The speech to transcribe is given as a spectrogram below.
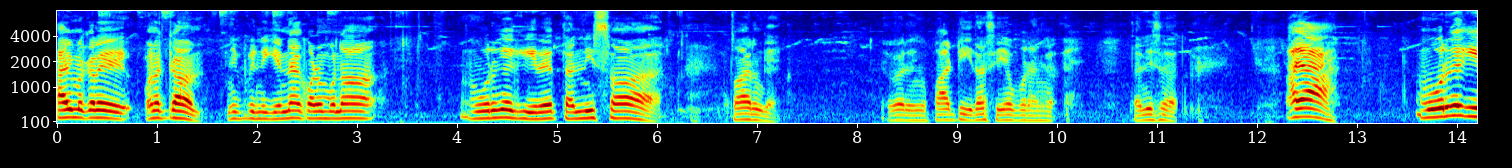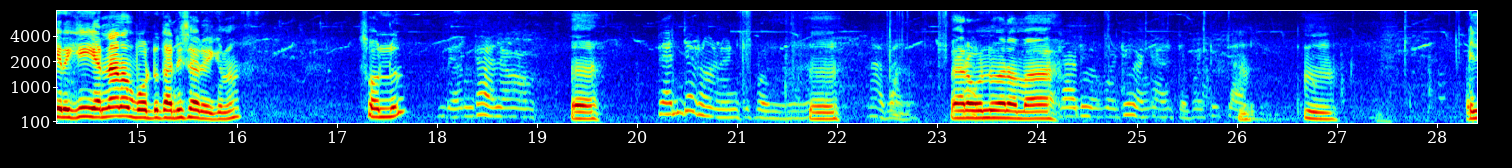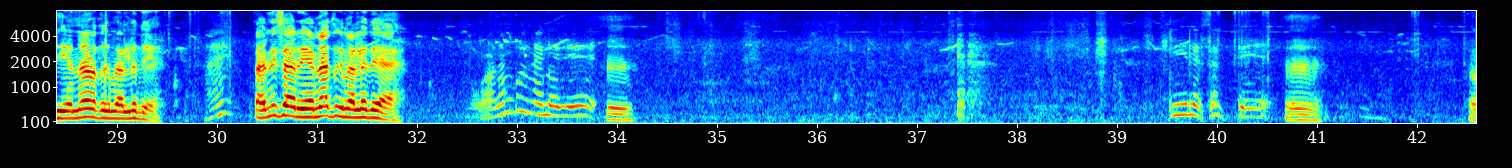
Hi மக்களே. வணக்கம். இப்போ இன்றைக்கி என்ன குழம்புனா? முருங்கைக்கீரை தண்ணி சார். பாருங்கள் இவர் எங்கள் பாட்டி தான் செய்ய போகிறாங்க தண்ணி சார். ஆயா முருங்கைக்கீரைக்கு என்னென்ன போட்டு தண்ணி சார் வைக்கணும்? சொல்லு. வேறு ஒன்றும் வேணாமா? ம். இது என்னத்துக்கு நல்லது? தண்ணி சார் என்னத்துக்கு நல்லது? உடம்பு நல்லது. ம் சத்து. ம்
